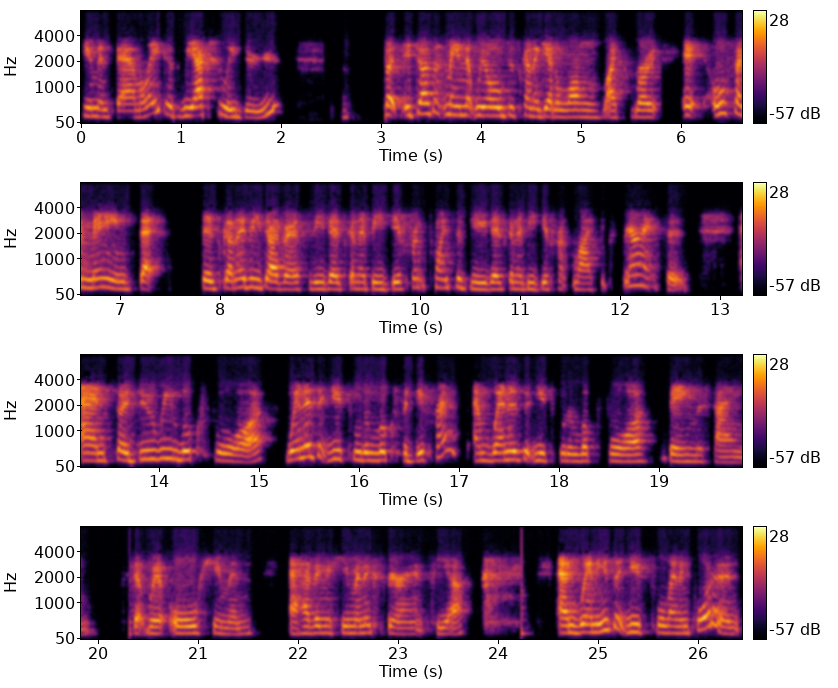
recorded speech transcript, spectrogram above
human family, because we actually do. But it doesn't mean that we're all just going to get along like rote. It also means that there's going to be diversity, there's going to be different points of view, there's going to be different life experiences. And so, do we look for when is it useful to look for difference and when is it useful to look for being the same? That we're all human having a human experience here. And when is it useful and important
